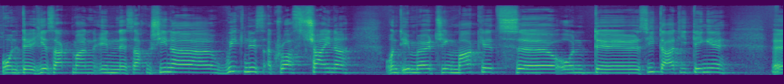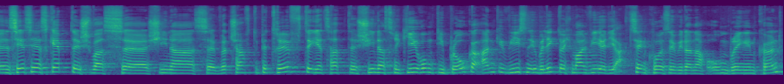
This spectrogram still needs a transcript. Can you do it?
Und äh, hier sagt man in Sachen China, Weakness across China und Emerging Markets äh, und äh, sieht da die Dinge äh, sehr, sehr skeptisch, was äh, Chinas äh, Wirtschaft betrifft. Jetzt hat Chinas Regierung die Broker angewiesen, überlegt euch mal, wie ihr die Aktienkurse wieder nach oben bringen könnt.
